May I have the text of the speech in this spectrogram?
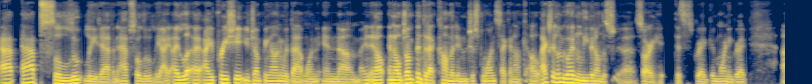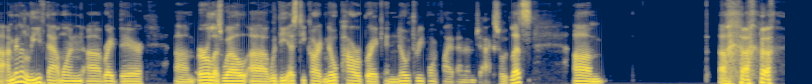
absolutely, Davin. Absolutely. I, I, I appreciate you jumping on with that one, and um and, and I'll and I'll jump into that comment in just one second. I'll, I'll actually let me go ahead and leave it on this. Uh, sorry, this is Greg. Good morning, Greg. Uh, I'm gonna leave that one uh, right there. Um, Earl as well uh, with the SD card, no power brick and no 3.5 mm jack. So let's um,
